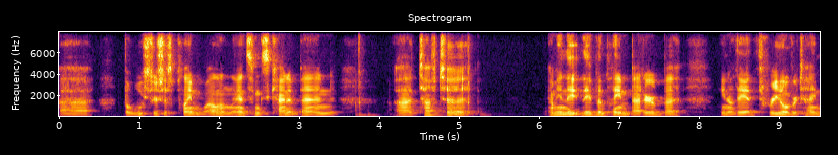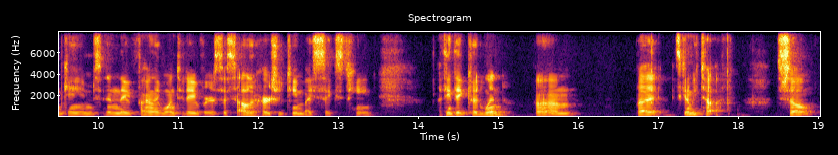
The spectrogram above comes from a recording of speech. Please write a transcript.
uh, but Wooster's just playing well, and Lansing's kind of been uh, tough to. I mean, they, they've been playing better, but you know, they had three overtime games and they finally won today versus a solid Hershey team by 16. I think they could win, um, but it's going to be tough. So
